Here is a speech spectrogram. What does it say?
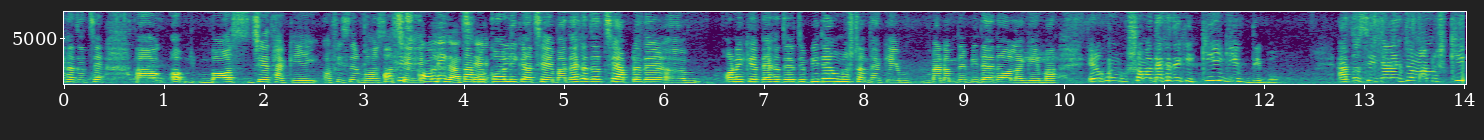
দেখা যাচ্ছে বস যে থাকে অফিসের বস আছে। তারপর কলিগ আছে বা দেখা যাচ্ছে আপনাদের অনেকে দেখা যায় যে বিদায় অনুষ্ঠান থাকে ম্যাডামদের বিদায় দেওয়া লাগে বা এরকম সময় দেখা যায় কি কি গিফট দিব এত সিনিয়র একজন মানুষ কি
